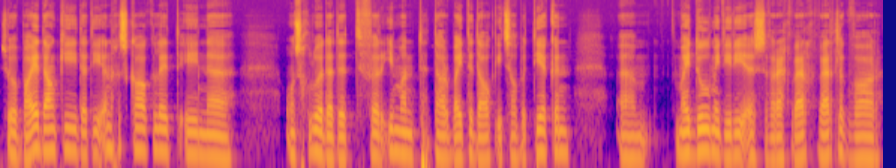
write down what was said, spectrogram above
So baie dankie dat u ingeskakel het en uh ons glo dat dit vir iemand daar buite dalk iets sal beteken. Ehm um, my doel met hierdie is reg werk werklik waar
